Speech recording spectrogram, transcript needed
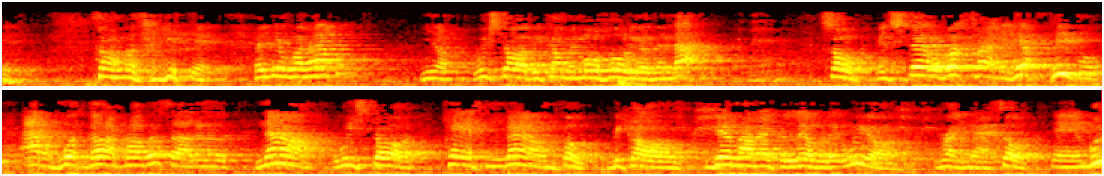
some of us forget that. And then what happened? You know, we start becoming more holier than that. So instead of us trying to help people out of what God brought us out of, now we start casting down folk because they're not at the level that we are right now. So, and we,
